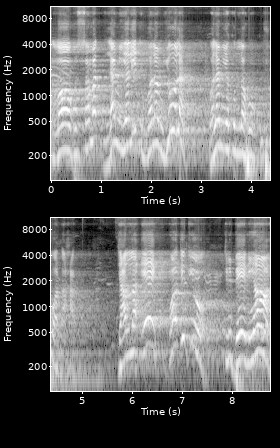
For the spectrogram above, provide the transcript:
আল্লাহু সামাদ, লাম ইয়ালিদ ওয়া লাম ইউলাদ ওয়া লাম ইয়াকুল লাহু কুফুয়ান আহাদ। যে আল্লাহ এক, অদ্বিতীয়, তিনি বেনিয়াজ,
